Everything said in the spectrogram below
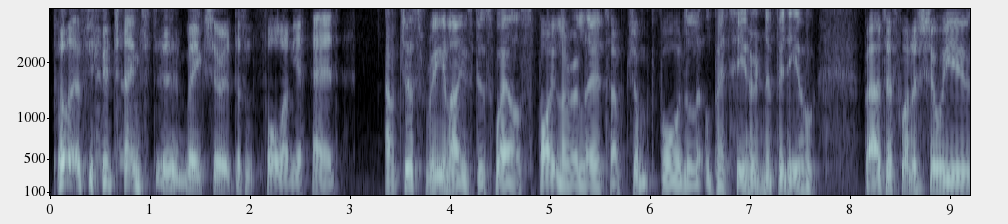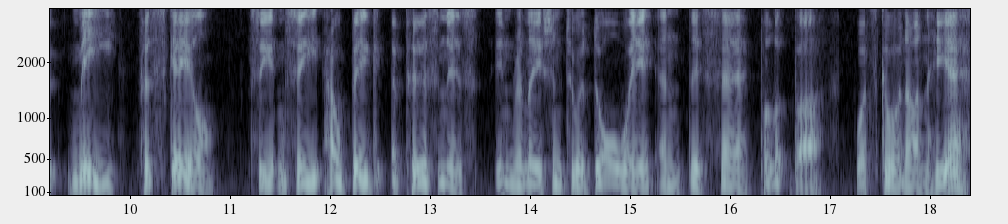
Pull it a few times to make sure it doesn't fall on your head. I've just realised as well, spoiler alert, I've jumped forward a little bit here in the video, but I just want to show you me for scale so you can see how big a person is in relation to a doorway and this uh, pull-up bar. What's going on here?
